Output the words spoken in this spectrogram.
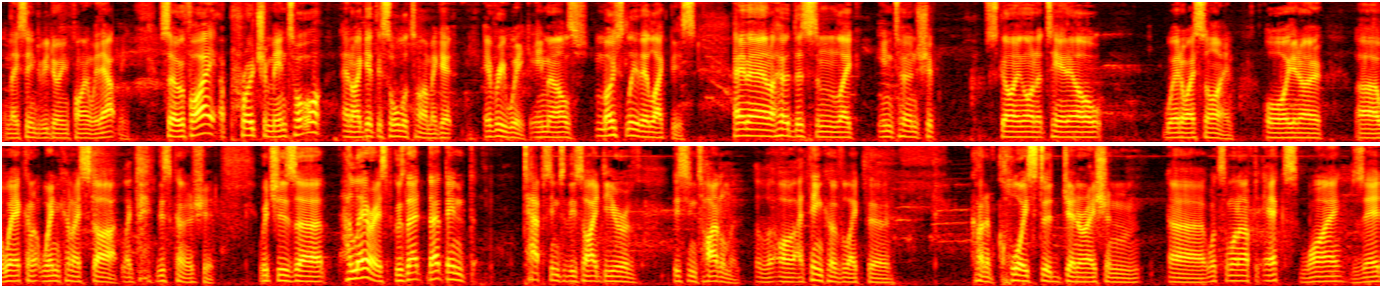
and they seem to be doing fine without me. So, if I approach a mentor, and I get this all the time, I get every week emails, mostly they're like this Hey man, I heard there's some like internship going on at TNL. Where do I sign? Or you know, uh, where can I, when can I start? Like this kind of shit, which is uh, hilarious because that that then taps into this idea of this entitlement. I think of like the kind of cloistered generation. Uh, what's the one after X, Y, Z?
